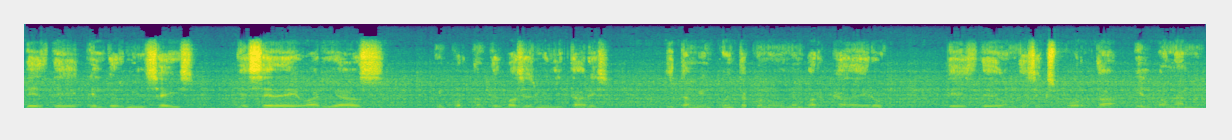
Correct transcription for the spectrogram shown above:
Desde el 2006 es sede de varias importantes bases militares y también cuenta con un embarcadero desde donde se exporta el banano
